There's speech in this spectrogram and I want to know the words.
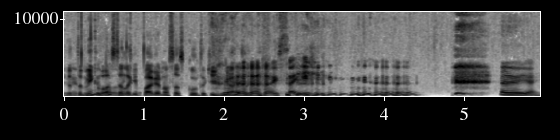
Eu É também muito bom, gosto, ela que bom. paga nossas contas aqui em casa. né? Isso aí. ai, ai.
